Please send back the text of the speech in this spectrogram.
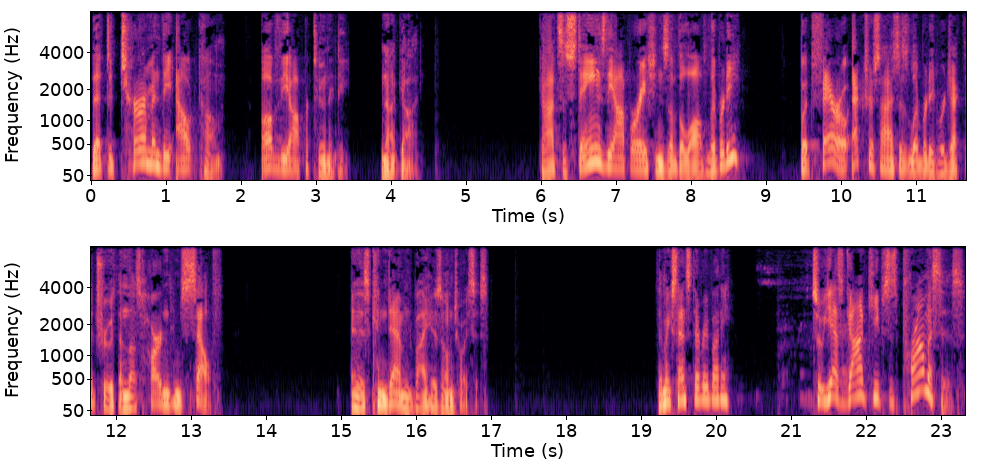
that determined the outcome of the opportunity, not God. God sustains the operations of the law of liberty but Pharaoh exercised his liberty to reject the truth and thus hardened himself and is condemned by his own choices. Does that make sense to everybody? So yes, God keeps his promises.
